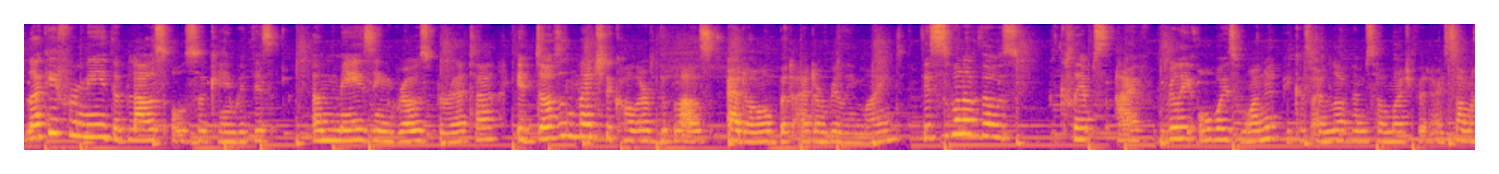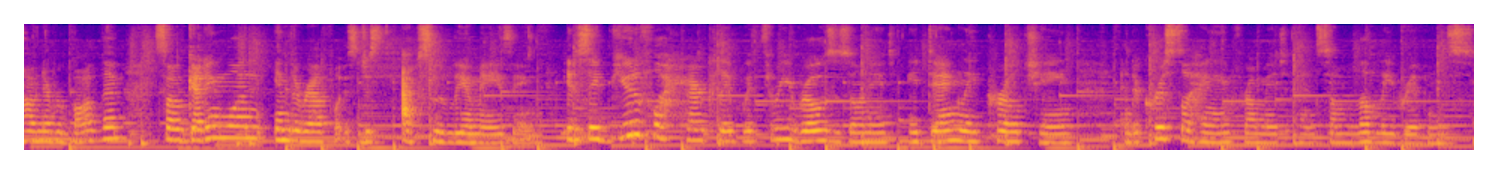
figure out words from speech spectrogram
Lucky for me, the blouse also came with this amazing rose barrette. It doesn't match the color of the blouse at all, but I don't really mind. This is one of those clips I've really always wanted because I love them so much but I somehow never bought them so getting one in the raffle is just absolutely amazing. It is a beautiful hair clip with three roses on it, a dangly pearl chain and a crystal hanging from it and some lovely ribbons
